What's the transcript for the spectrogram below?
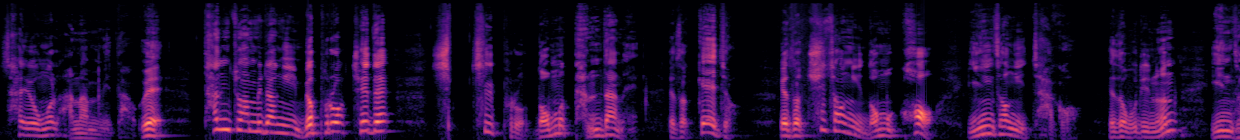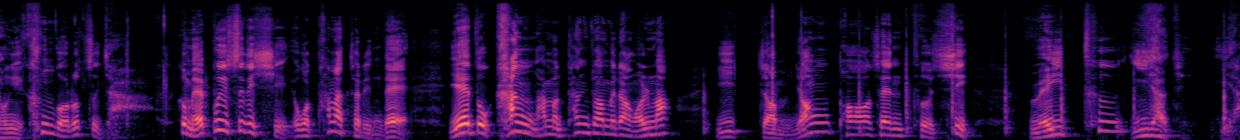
사용을 안 합니다. 왜? 탄소 함유량이 몇 프로? 최대 17% 너무 단단해. 그래서 깨져. 그래서 취성이 너무 커. 인성이 작어. 그래서 우리는 인성이 큰 거로 쓰자. 그럼 Fe3C 요거 탄화철인데 얘도 강 하면 탄소 함유량 얼마? 2.0%씩 웨이트 이하지. 이하.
